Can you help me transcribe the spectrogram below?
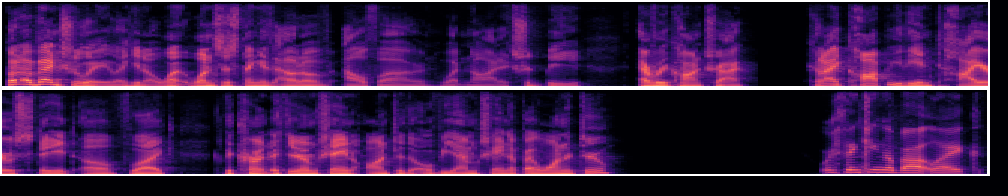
but eventually, like you know, once this thing is out of alpha and whatnot, it should be every contract. Could I copy the entire state of like the current Ethereum chain onto the OVM chain if I wanted to? we're thinking about like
